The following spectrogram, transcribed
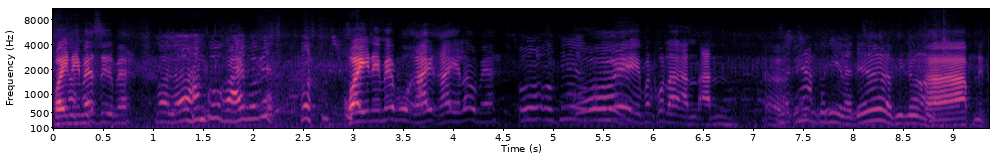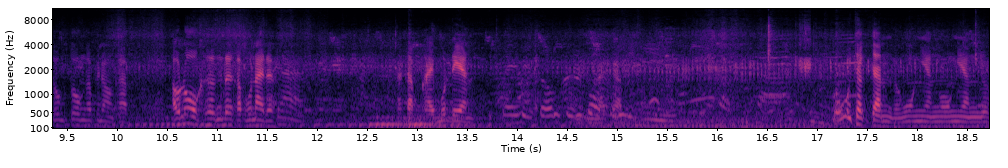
ข่อยนี่แม่ซื้อไหมมาเลยทำผู้ขายบ่พี่ข่อยนี่แม่ผู้ขายขายให้แล้วแม่โอ้โอเคโอ้ยมันคนละอันอัน เออเม็ดงามตัวนี้ล่ะเด้อพี่น้องครับนี่ตรงๆครับพี่น้องครับ เอาโลเครื่องเด้อครับคุณนายเด้อจ้านะครับไข่มดแดง ใส่ให้สองถุงก็นะครับดีโอ้จักจันก็งวงเงียงงวงเงียงอยู่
